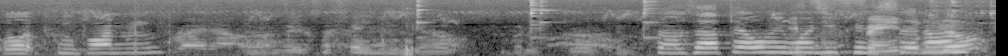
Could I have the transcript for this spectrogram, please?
Will it poop on me? right Um, it's a fainting goat, but it's broken. So is that the only one you can fainting sit on? goat?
